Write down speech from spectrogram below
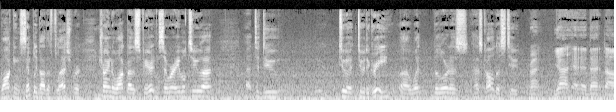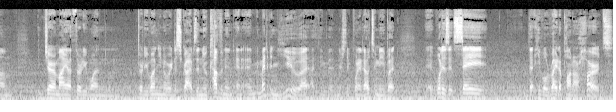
walking simply by the flesh. We're trying to walk by the spirit, and so we're able to uh, uh, to do to a to a degree uh, what the Lord has has called us to. Right. Yeah, uh, that um, Jeremiah 31, 31, you know, where he describes the new covenant, and, and it might have been you, I, I think, that initially pointed out to me, but uh, what does it say that he will write upon our hearts?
